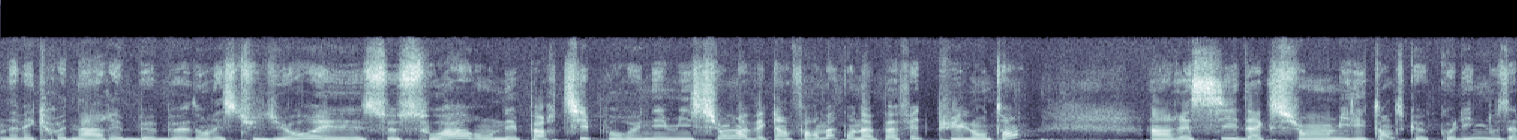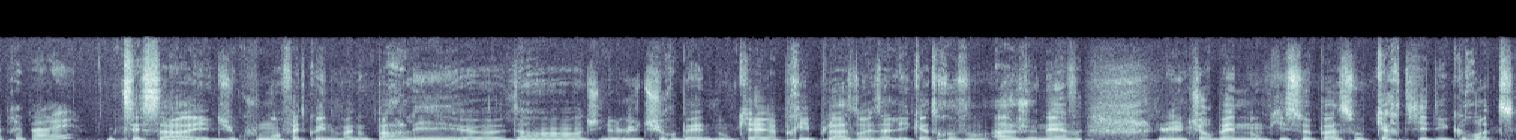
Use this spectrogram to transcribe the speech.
On est avec Renard et Bebe dans les studios et ce soir on est parti pour une émission avec un format qu'on n'a pas fait depuis longtemps, un récit d'action militante que Colline nous a préparé. C'est ça, et du coup, en fait, Colin va nous parler euh, d'une lutte urbaine donc, qui a pris place dans les années 80 à Genève. Une lutte urbaine donc, qui se passe au quartier des Grottes,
